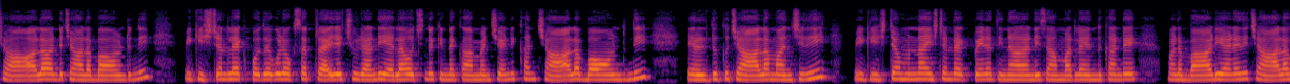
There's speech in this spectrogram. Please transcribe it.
చాలా అంటే చాలా బాగుంటుంది మీకు ఇష్టం లేకపోతే కూడా ఒకసారి ట్రై చేసి చూడండి. ఎలా వచ్చిందో కింద కామెంట్ చేయండి. కానీ చాలా బాగుంటుంది హెల్త్‌కు చాలా మంచిది. మీకు ఇష్టం ఉన్నా, ఇష్టం లేకపోయినా తినాలండి సమ్మర్‌లో. ఎందుకంటే మన బాడీ అనేది చాలా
